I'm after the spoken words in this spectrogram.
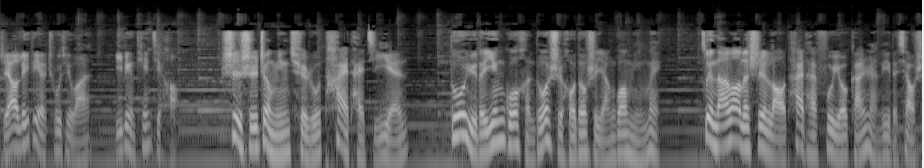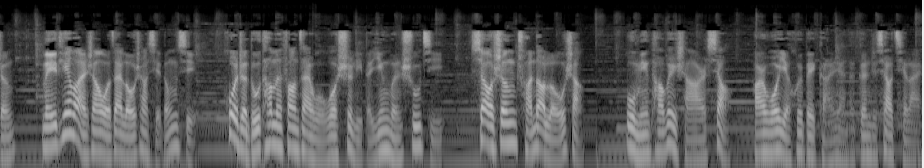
只要 Lydia 出去玩，一定天气好。”事实证明，却如太太吉言，多雨的英国很多时候都是阳光明媚。最难忘的是老太太富有感染力的笑声。每天晚上，我在楼上写东西，或者读他们放在我卧室里的英文书籍。笑声传到楼上，不明他为啥而笑，而我也会被感染的跟着笑起来。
